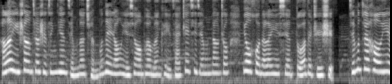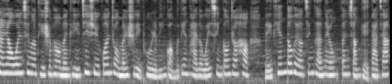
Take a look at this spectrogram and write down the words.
好了，以上就是今天节目的全部内容，也希望朋友们可以在这期节目当中又获得了一些多的知识。节目最后依然要温馨的提示朋友们，可以继续关注我们十里铺人民广播电台的微信公众号，每天都会有精彩内容分享给大家。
